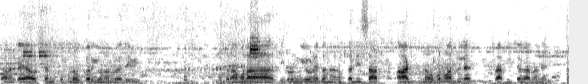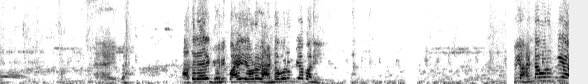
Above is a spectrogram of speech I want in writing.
कारण का या वर्षी आम्ही खूप लवकर घेऊन आलो आहे देवी. तर आम्हाला तिकडून घेऊन येताना कधी सात आठ नऊ पण वाजलेले आहेत ट्रॅफिकच्या कारणाने. आता डायरेक्ट घरी पाहिजे एवढं हांडा भरून पिया पाणी. घरी हांडा भरून पिया.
